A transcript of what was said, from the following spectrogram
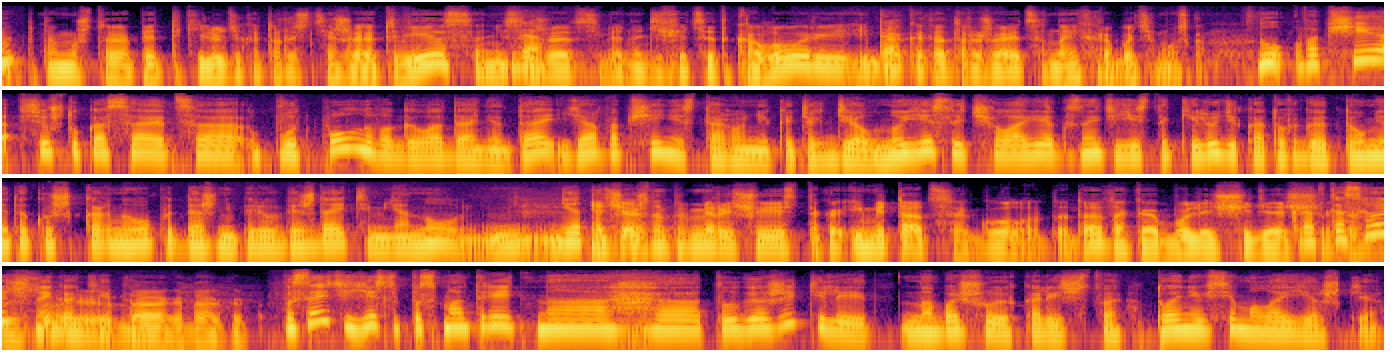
Мгм. Потому что, опять-таки, люди, которые снижают вес, они Да. сажают себя на дефицит калорий, и Да. как это отражается на их работе мозга. Ну, вообще, все, что касается вот полного голодания, да, я вообще не сторонник этих дел. Но если человек, знаете, есть такие люди, которые говорят, да у меня такой шикарный опыт, даже не переубеждайте меня, ну, нет Нет, сейчас, например, еще есть такая имитация голода, да, такая более щадящая. как бы Краткосрочные история. какие-то? Да, да. Как... Вы знаете, если посмотреть на э, долгожителей, на большое их количество, то они все малоежки.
